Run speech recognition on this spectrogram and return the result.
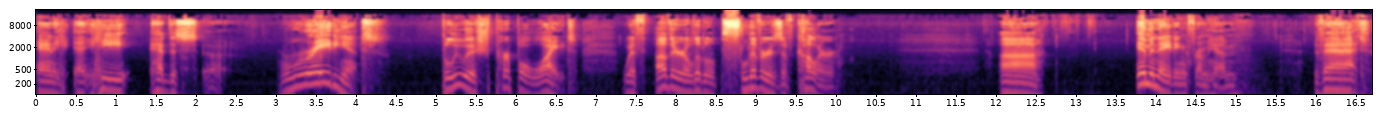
And he, uh, he had this uh, radiant bluish purple light with other little slivers of color uh, emanating from him that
